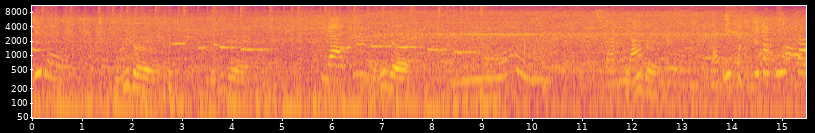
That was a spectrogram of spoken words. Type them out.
Tidak. Begitu. Begitu. Iya. Begitu. Begitu. Tapi kita kita.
